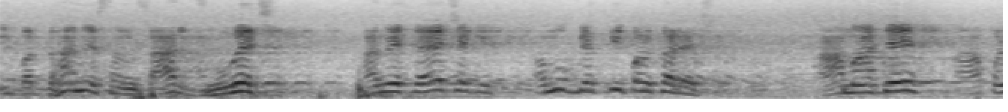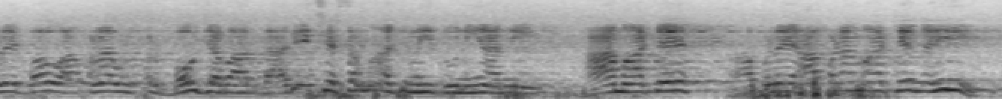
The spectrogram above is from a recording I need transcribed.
એ બધાને સંસાર જુએ છે. અને કહે છે કે અમુક વ્યક્તિ પણ કરે છે. આ માટે આપણે બહુ, આપણા ઉપર બહુ જવાબદારી છે સમાજની, દુનિયાની. આ માટે આપણે આપણા માટે નહીં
